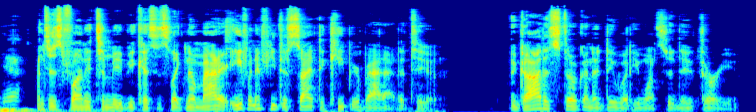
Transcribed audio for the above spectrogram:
yeah, it's just funny to me because it's like no matter, even if you decide to keep your bad attitude, God is still going to do what He wants to do through you.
